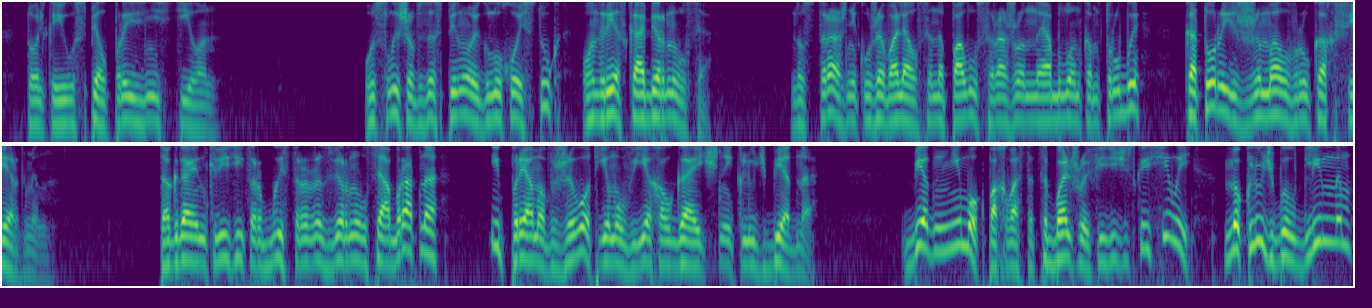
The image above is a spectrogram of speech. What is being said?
— только и успел произнести он. Услышав за спиной глухой стук, он резко обернулся. Но стражник уже валялся на полу, сраженный обломком трубы, который сжимал в руках Фергмен. Тогда инквизитор быстро развернулся обратно — и прямо в живот ему въехал гаечный ключ Бедна. Бедн не мог похвастаться большой физической силой, но ключ был длинным,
